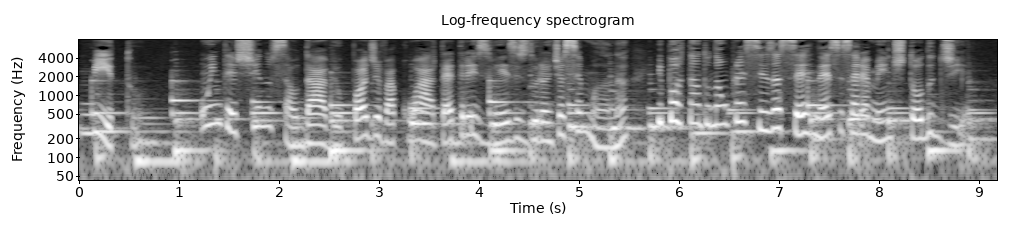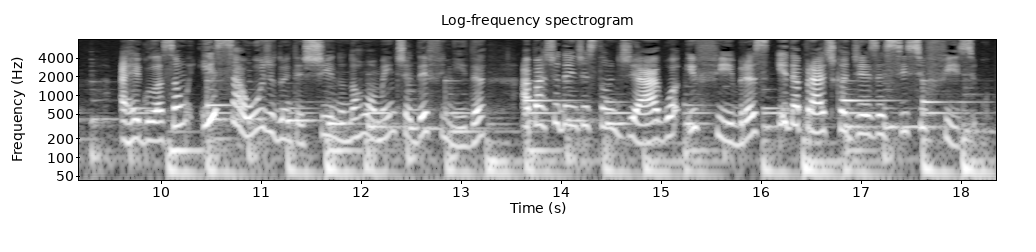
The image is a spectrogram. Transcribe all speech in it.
Mito. Um intestino saudável pode evacuar até três vezes durante a semana e, portanto, não precisa ser necessariamente todo dia. A regulação e saúde do intestino normalmente é definida a partir da ingestão de água e fibras e da prática de exercício físico.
